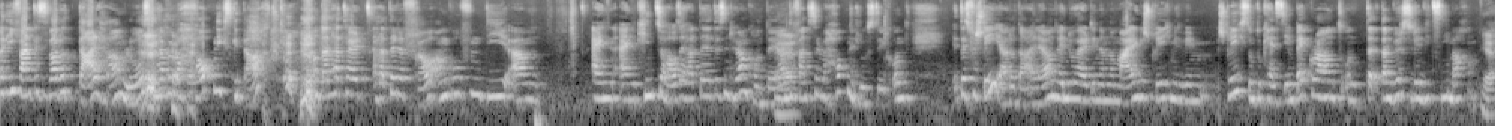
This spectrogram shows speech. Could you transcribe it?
und ich fand, das war total harmlos und habe überhaupt nichts gedacht. Und dann hat halt, hat halt eine Frau angerufen, die ähm, ein, ein Kind zu Hause hatte, das nicht hören konnte. Ja? Und die fand es dann überhaupt nicht lustig. Und das verstehe ich ja total. Ja? Und wenn du halt in einem normalen Gespräch mit wem sprichst und du kennst ihren Background, und da, dann würdest du den Witz nie machen. Ja.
